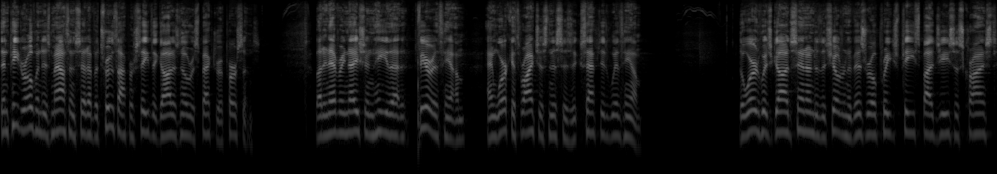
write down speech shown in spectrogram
Then Peter opened his mouth and said, Of a truth I perceive that God is no respecter of persons. But in every nation he that feareth him and worketh righteousness is accepted with him. The word which God sent unto the children of Israel preached peace by Jesus Christ.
